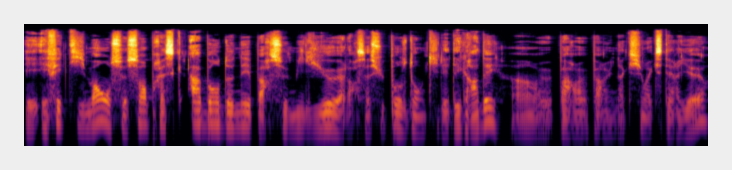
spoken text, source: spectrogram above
Et effectivement, on se sent presque abandonné par ce milieu. Alors ça suppose donc qu'il est dégradé hein, euh, par, euh, par une action extérieure.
